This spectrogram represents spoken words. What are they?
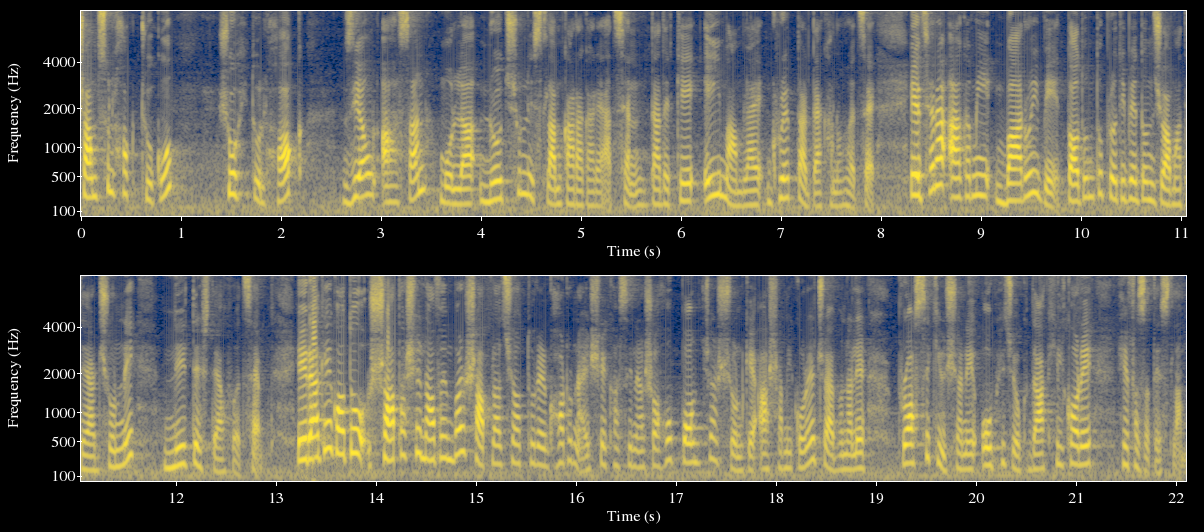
শামসুল হক টুকু, শহীদুল হক জিয়াউল আহসান, মোল্লা নজরুল ইসলাম কারাগারে আছেন। তাদেরকে এই মামলায় গ্রেপ্তার দেখানো হয়েছে। এছাড়া আগামী বারোই মে তদন্ত প্রতিবেদন জমা দেওয়ার জন্য নির্দেশ দেওয়া হয়েছে। এর আগে গত সাতাশে নভেম্বর শাপলা চত্বরের ঘটনায় শেখ হাসিনা সহ পঞ্চাশ জনকে আসামি করে ট্রাইব্যুনালের প্রসিকিউশনে অভিযোগ দাখিল করে হেফাজত ইসলাম।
